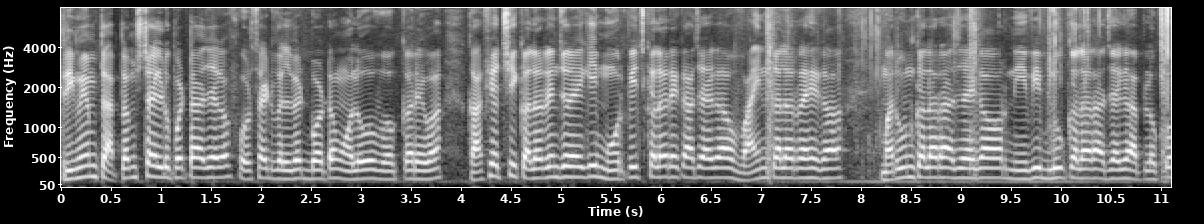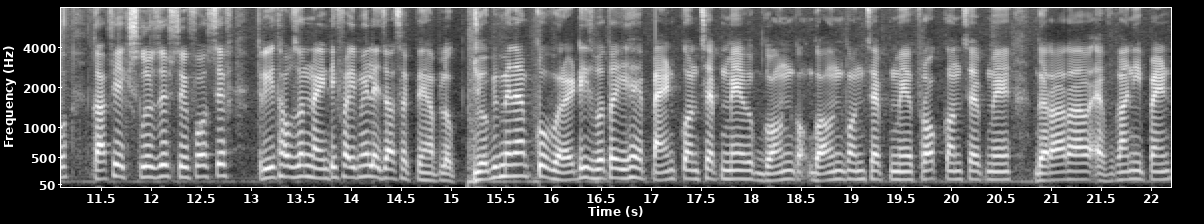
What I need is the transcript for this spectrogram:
प्रीमियम पैपलम स्टाइल दुपट्टा आ जाएगा four side velvet bottom all over work करेगा। काफ़ी अच्छी कलर रेंज रहेगी मोरपीच कलर एक आ जाएगा वाइन कलर रहेगा मरून कलर आ जाएगा और नेवी ब्लू कलर आ जाएगा आप लोग को। काफ़ी एक्सक्लूसिव सिर्फ़ और सिर्फ़ थ्री थाउज़ेंड नाइन्टी फाइव में ले जा सकते हैं आप लोग। जो भी मैंने आपको वैरायटीज़ बताई है पैंट कॉन्सेप्ट में गाउन गाउन कॉन्सेप्ट में फ्रॉक कॉन्सेप्ट में गरारा अफगानी पैंट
